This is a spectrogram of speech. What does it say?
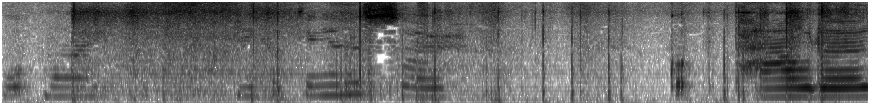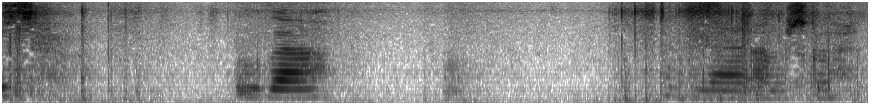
what my makeup thing is. So, got the powders. All there. And then I'm just going to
